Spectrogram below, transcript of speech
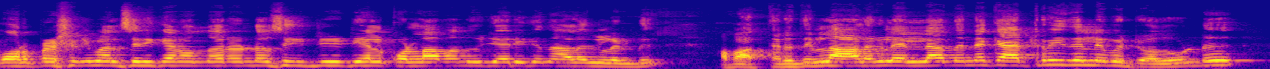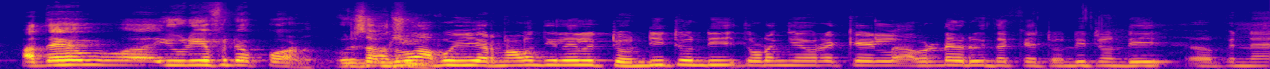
കോർപ്പറേഷനിൽ മത്സരിക്കാൻ ഒന്നോ രണ്ടോ സീറ്റ് കിട്ടിയാൽ കൊള്ളാമെന്ന് വിചാരിക്കുന്ന ആളുകളുണ്ട്. അപ്പൊ അത്തരത്തിലുള്ള ആളുകളെല്ലാം തന്നെ കാറ്റർ ചെയ്തല്ലേ പറ്റും. അതുകൊണ്ട് അദ്ദേഹം യു ഡി എഫിന്റെ ഒപ്പമാണ്. ഒരു സംശയം അപ്പോൾ ഈ എറണാകുളം ജില്ലയിൽ ട്വന്റി ട്വന്റി തുടങ്ങിയവരൊക്കെയുള്ള അവരുടെ ഒരു ഇതൊക്കെ ട്വന്റി ട്വന്റി പിന്നെ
